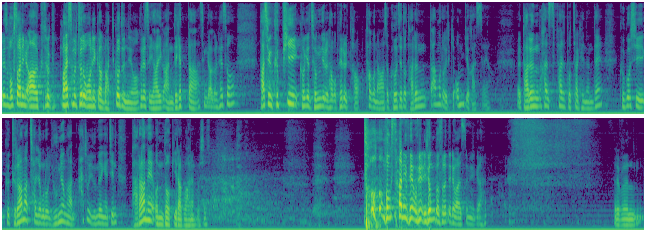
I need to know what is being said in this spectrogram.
그래서 목사님이 아, 그, 그 말씀을 들어보니까 맞거든요. 그래서 야, 이거 안 되겠다 생각을 해서 다시 급히 거기에 정리를 하고 배를 타, 고 나와서 거제도 다른 땅으로 이렇게 옮겨갔어요. 다른 한 스팟에 도착했는데 그곳이 그 드라마 촬영으로 유명한 아주 유명해진 바람의 언덕이라고 하는 것이 또 목사님 왜 우리를 이런 곳으로 데려왔습니까? 여러분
